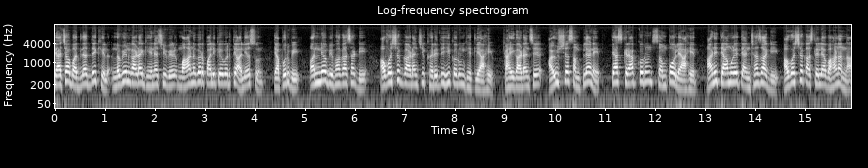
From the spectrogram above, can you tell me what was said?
त्याच्या बदल्यात देखील नवीन गाड्या घेण्याची वेळ महानगरपालिकेवरती आली असून त्यापूर्वी अन्य विभागासाठी आवश्यक गाड्यांची खरेदीही करून घेतली आहे. काही गाड्यांचे आयुष्य संपल्याने त्या स्क्रॅप करून संपवल्या आहेत आणि त्यामुळे त्यांच्या जागी आवश्यक असलेल्या वाहनांना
